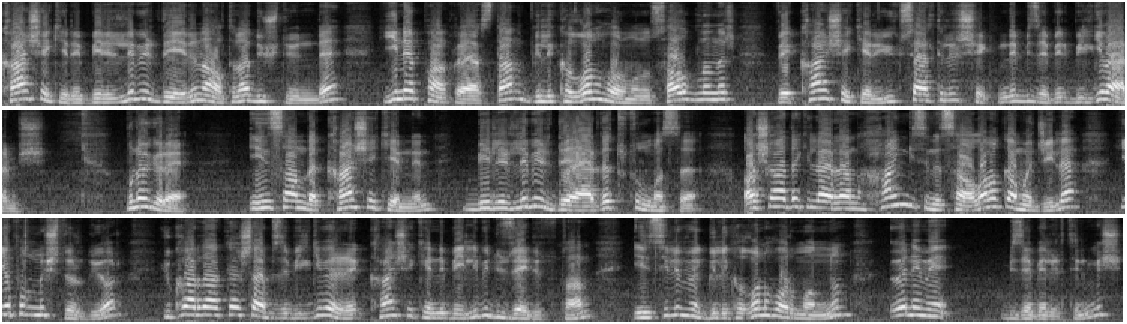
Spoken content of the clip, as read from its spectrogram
kan şekeri belirli bir değerin altına düştüğünde yine pankreastan glikagon hormonu salgılanır ve kan şekeri yükseltilir şeklinde bize bir bilgi vermiş. Buna göre insanda kan şekerinin belirli bir değerde tutulması aşağıdakilerden hangisini sağlamak amacıyla yapılmıştır diyor. Yukarıda arkadaşlar bize bilgi vererek kan şekerini belli bir düzeyde tutan insülin ve glikagon hormonunun önemi bize belirtilmiş.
